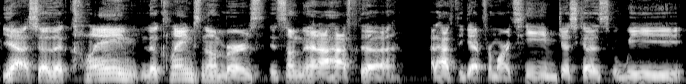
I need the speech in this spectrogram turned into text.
Yeah. So the claim, the claims numbers is something that I have to I'd have to get from our team just because we,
